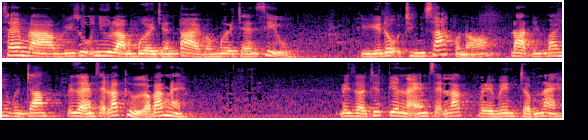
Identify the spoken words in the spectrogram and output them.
Xem là ví dụ như là 10 chén tài và 10 chén xỉu thì cái độ chính xác của nó đạt đến bao nhiêu phần trăm. Bây giờ em sẽ lắc thử các bác này. Bây giờ trước tiên là em sẽ lắc về bên chấm này,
